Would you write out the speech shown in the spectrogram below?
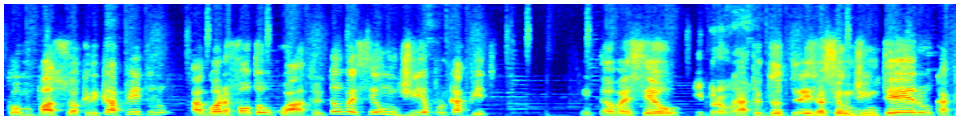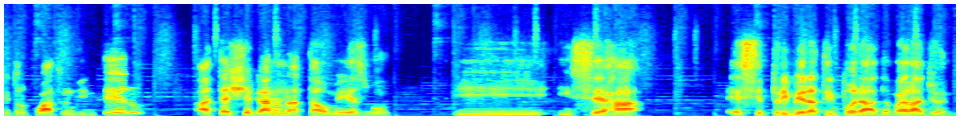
Como passou aquele capítulo, agora faltam quatro. Então vai ser um dia por capítulo. Então vai ser o, o capítulo 3 vai ser um dia inteiro, o capítulo 4 um dia inteiro, até chegar no Natal mesmo e encerrar essa primeira temporada. Vai lá, Johnny.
